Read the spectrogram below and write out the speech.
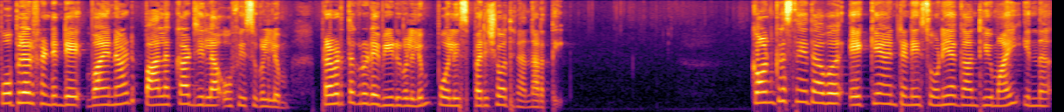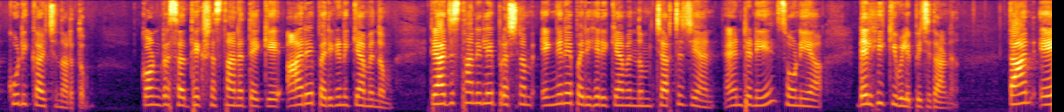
പോപ്പുലർ ഫ്രണ്ടിന്റെ വയനാട് പാലക്കാട് ജില്ലാ ഓഫീസുകളിലും പ്രവർത്തകരുടെ വീടുകളിലും പോലീസ് പരിശോധന നടത്തി. കോൺഗ്രസ് നേതാവ് എ കെ ആന്റണി സോണിയാഗാന്ധിയുമായി ഇന്ന് കൂടിക്കാഴ്ച നടത്തും. കോൺഗ്രസ് അധ്യക്ഷ സ്ഥാനത്തേക്ക് ആരെ പരിഗണിക്കാമെന്നും രാജസ്ഥാനിലെ പ്രശ്നം എങ്ങനെ പരിഹരിക്കാമെന്നും ചർച്ച ചെയ്യാൻ ആന്റണിയെ സോണിയ ഡൽഹിക്ക് വിളിപ്പിച്ചതാണ്. താൻ എ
